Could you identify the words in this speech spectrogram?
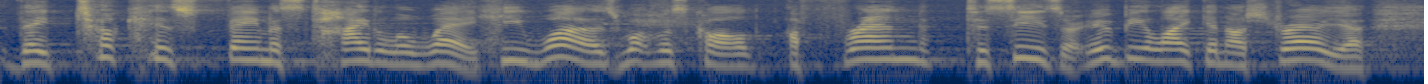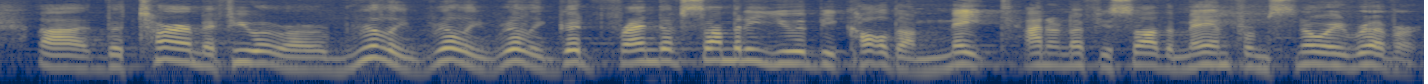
they took his famous title away. He was what was called a friend to Caesar. It would be like in Australia uh, the term, if you were a really, really, really good friend of somebody, you would be called a mate. I don't know if you saw the man from Snowy River,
